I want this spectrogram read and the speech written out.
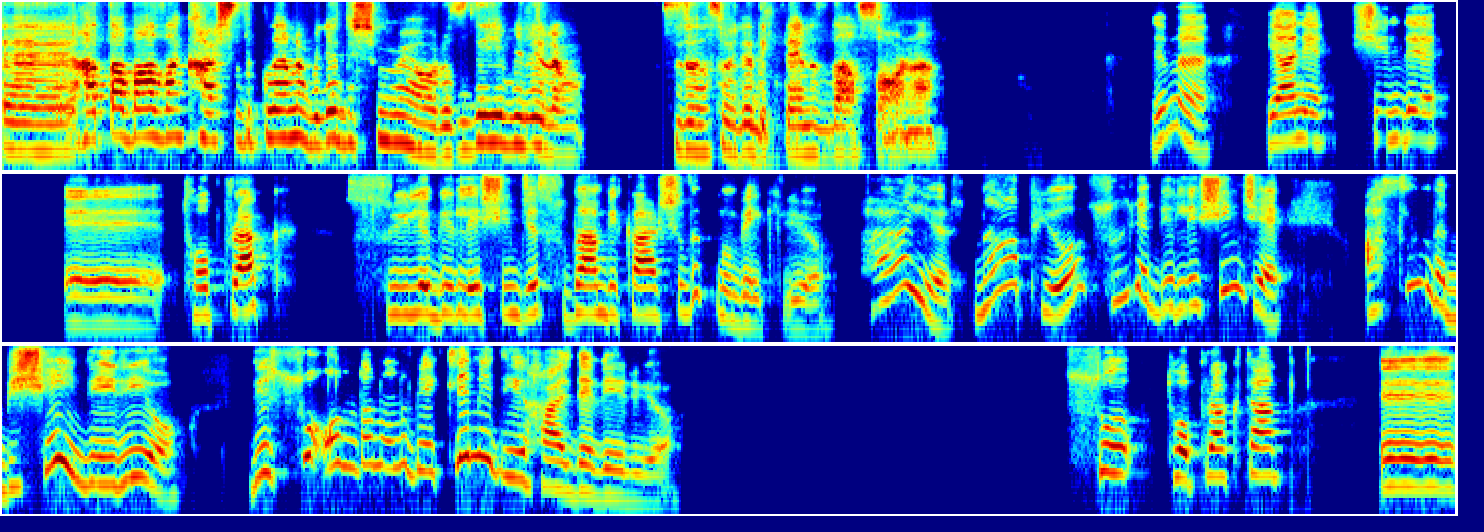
E, hatta bazen karşılıklarını bile düşünmüyoruz diyebilirim sizin söylediklerinizden sonra. Değil mi? Yani şimdi e, toprak suyla birleşince sudan bir karşılık mı bekliyor? Hayır. Ne yapıyor? Suyla birleşince aslında bir şey veriyor ve su ondan onu beklemediği halde veriyor. Su topraktan e,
